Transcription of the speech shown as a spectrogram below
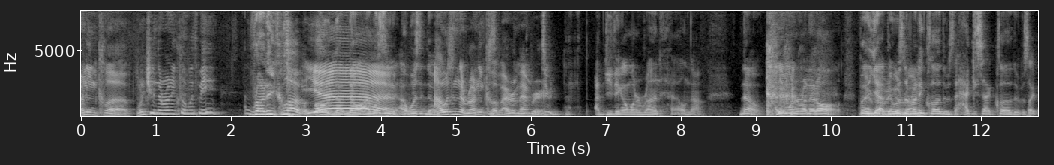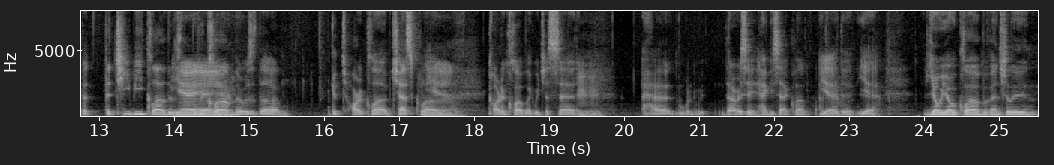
running club. Weren't you in the running club with me? running club. Yeah. Oh, no, no, I wasn't. I wasn't the I was in the running club. I remember. dude. Do you think I want to run? Hell no. No, I didn't want to run at all. But yeah, there was the run. running club. There was the hacky sack club. There was like the, the TV club. There was Yeah, the movie yeah, club. yeah. There was the um, guitar club, chess club, garden club, like we just said. Mhm. Uh, did, I already say hacky sack club? I Yeah. I did. Yeah. Yo-yo club eventually, and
